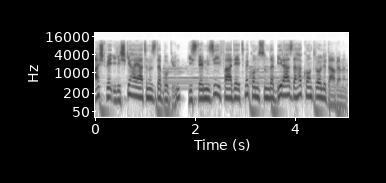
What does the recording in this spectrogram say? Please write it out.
Aşk ve ilişki hayatınızda bugün, hislerinizi ifade etme konusunda biraz daha kontrollü davranın.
